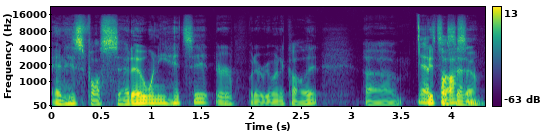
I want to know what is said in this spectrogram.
and his falsetto when he hits it, or whatever you want to call it. Um, Yeah, it's it's falsetto. awesome.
